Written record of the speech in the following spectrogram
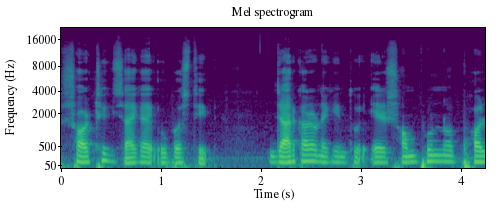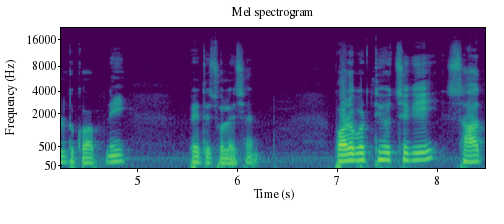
সঠিক জায়গায় উপস্থিত, যার কারণে কিন্তু এর সম্পূর্ণ ফলটুকু আপনি পেতে চলেছেন। পরবর্তী হচ্ছে কি, সাত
